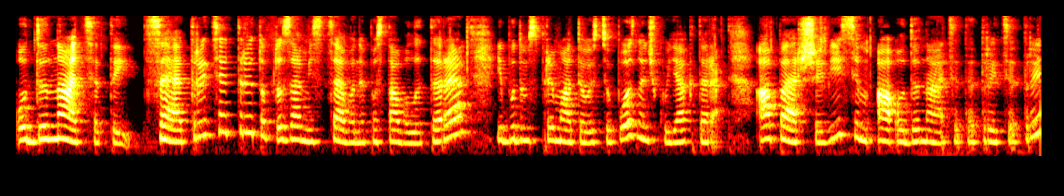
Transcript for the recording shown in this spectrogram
11 це 33, тобто замість це вони поставили тире, і будемо сприймати ось цю позначку як тире. А перше 8, а 11 33,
